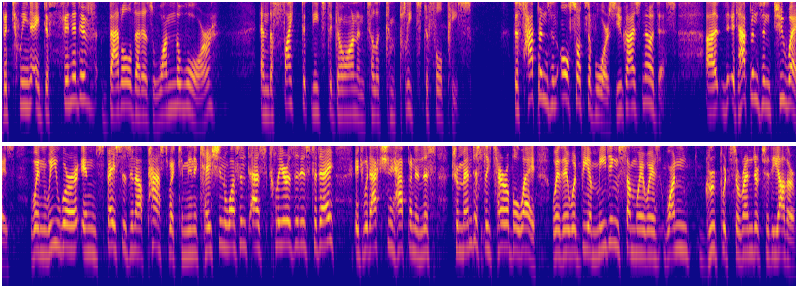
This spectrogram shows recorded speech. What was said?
between a definitive battle that has won the war and the fight that needs to go on until it completes to full peace. This happens in all sorts of wars. You guys know this. Uh, it happens in two ways. When we were in spaces in our past where communication wasn't as clear as it is today, it would actually happen in this tremendously terrible way where there would be a meeting somewhere where one group would surrender to the other,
